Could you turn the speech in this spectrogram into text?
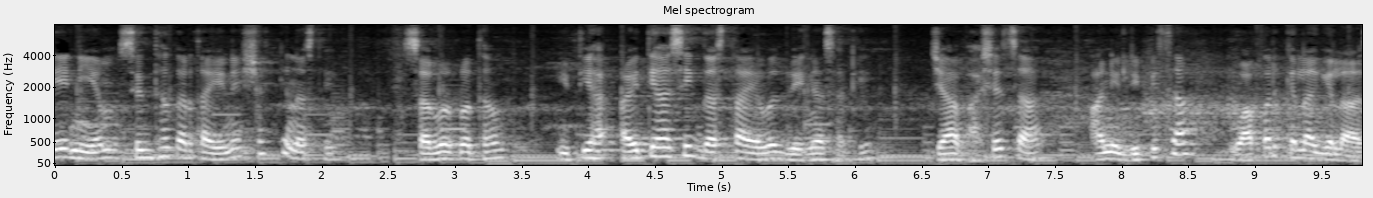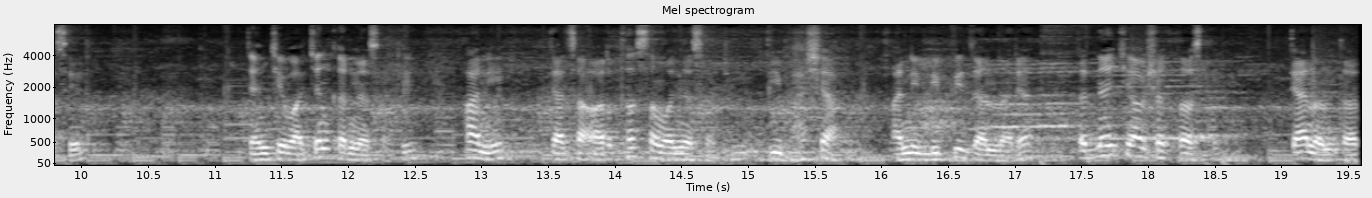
ते नियम सिद्ध करता येणे शक्य नसते. सर्वप्रथम इतिहा ऐतिहासिक दस्तऐवज लिहिण्यासाठी ज्या भाषेचा आणि लिपीचा वापर केला गेला असेल त्यांचे वाचन करण्यासाठी आणि त्याचा अर्थ समजण्यासाठी ती भाषा आणि लिपी जाणणाऱ्या तज्ज्ञांची आवश्यकता असते. त्यानंतर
